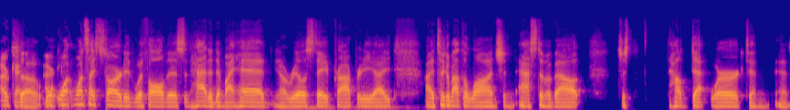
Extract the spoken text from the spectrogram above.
Yeah. Okay. So okay. W- once I started with all this and had it in my head, you know, real estate, property, I I took him out to lunch and asked him about just how debt worked and, and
